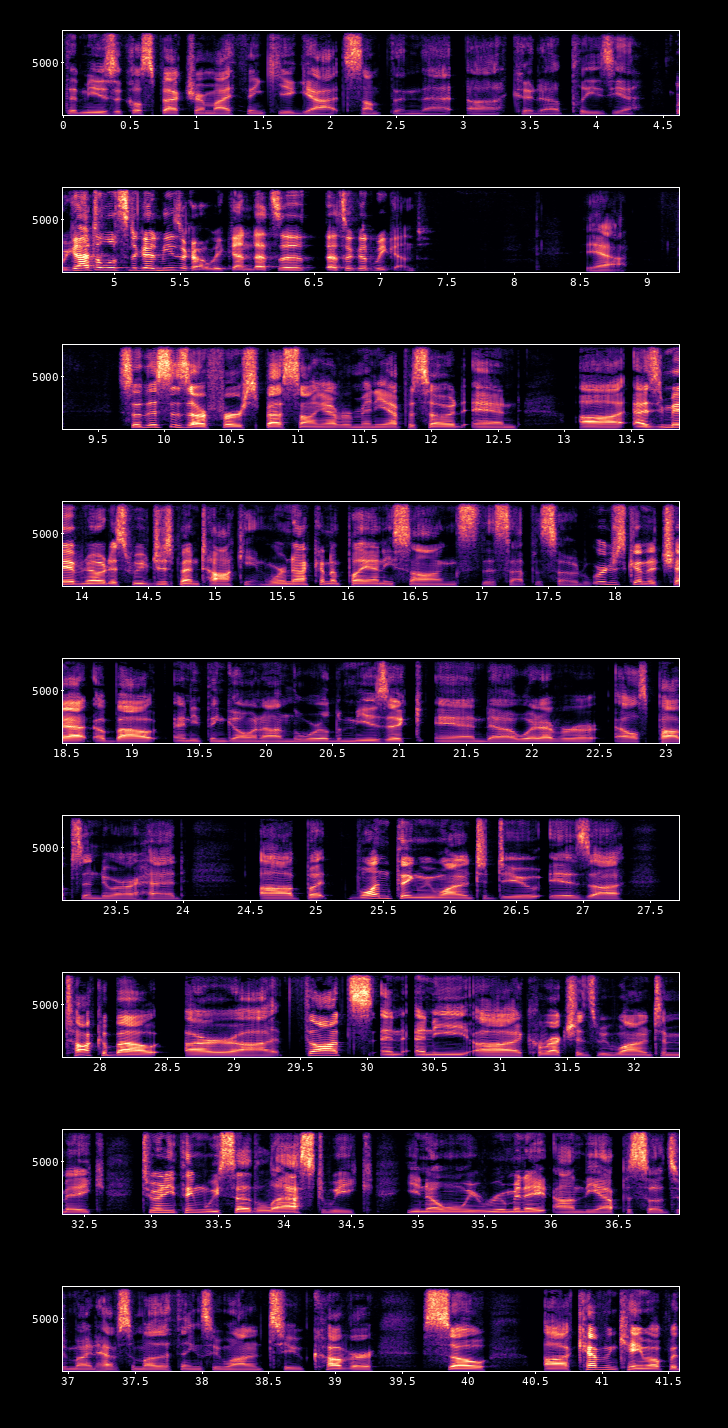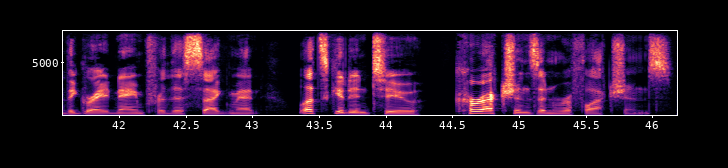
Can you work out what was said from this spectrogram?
the musical spectrum, I think you got something that uh, could uh, please you. We got to listen to good music all weekend. That's a that's a good weekend. Yeah. So this is our first best song ever mini episode, and uh, as you may have noticed, we've just been talking. We're not going to play any songs this episode. We're just going to chat about anything going on in the world of music and uh, whatever else pops into our head. Uh, but one thing we wanted to do is uh, talk about our uh, thoughts and any uh, corrections we wanted to make to anything we said last week. You know, when we ruminate on the episodes, we might have some other things we wanted to cover. So, uh, Kevin came up with a great name for this segment. Let's get into corrections and reflections.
